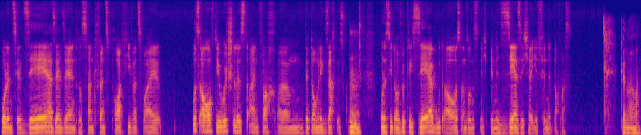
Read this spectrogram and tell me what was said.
potenziell sehr, sehr, sehr interessant. Transport Fever 2 muss auch auf die Wishlist einfach, ähm, der Dominik sagt, ist gut. Mhm. Und es sieht auch wirklich sehr gut aus. Ansonsten, ich bin mir sehr sicher, ihr findet noch was. Genau.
